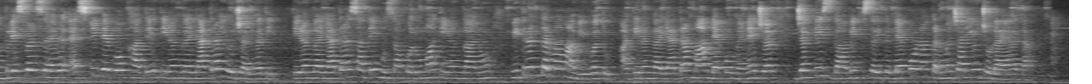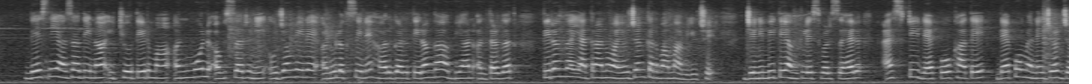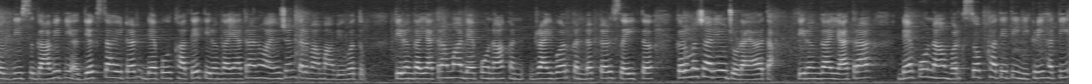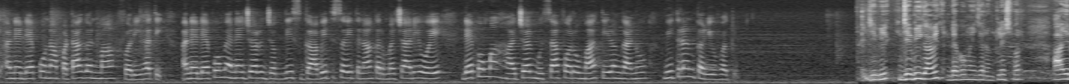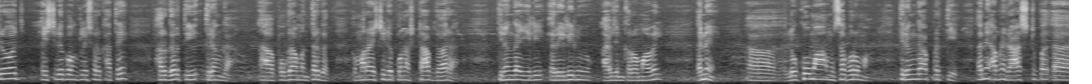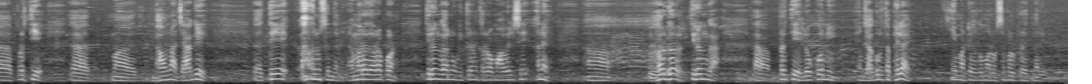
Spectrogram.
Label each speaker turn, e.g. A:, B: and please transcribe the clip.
A: અંકલેશ્વર શહેર ST depot ખાતે તિરંગા યાત્રા યોજાઈ હતી. તિરંગા યાત્રા સાથે મુસાફરોમાં તિરંગાનું વિતરણ કરવામાં આવ્યું હતું. આ તિરંગા યાત્રામાં ડેપો મેનેજર જગદીશ ગાવિત સહિત ડેપોના કર્મચારીઓ જોડાયા હતા. દેશની આઝાદીના ઇઠ્યોતેરમાં અનમોલ અવસરની ઉજવણીને અનુલક્ષીને હર ઘર તિરંગા અભિયાન અંતર્ગત તિરંગા યાત્રાનું આયોજન કરવામાં આવ્યું છે, જે નિમિત્તે અંકલેશ્વર શહેર એસટી ડેપો ખાતે ડેપો મેનેજર જગદીશ ગાવિતની અધ્યક્ષતા હેઠળ ડેપો ખાતે તિરંગા યાત્રાનું આયોજન કરવામાં આવ્યું હતું. તિરંગા યાત્રામાં ડેપોના ડ્રાઈવર, કંડક્ટર સહિત કર્મચારીઓ જોડાયા હતા. તિરંગા યાત્રા ડેપોના વર્કશોપ ખાતેથી નીકળી હતી અને ડેપોના પટાગનમાં ફરી હતી અને ડેપો મેનેજર જગદીશ ગાવિત સહિતના કર્મચારીઓએ ડેપોમાં હાજર મુસાફરોમાં તિરંગાનું વિતરણ કર્યું હતું.
B: J B J B Gavit, depot manager Ankleshwar. આજ રોજ એસટી ડેપો અંકલેશ્વર ખાતે હર ઘર તિ- તિરંગા, આ પ્રોગ્રામ અંતર્ગત અમારા એસટી ડેપોના સ્ટાફ દ્વારા તિરંગા રેલી, રેલીનું આયોજન કરવામાં આવેલ અને લોકોમાં, મુસાફરોમાં તિરંગા પ્રત્યે અને આપણે રાષ્ટ્ર પ્રત્યે ભાવના જાગે તે અનુસંધાને. અમારા દ્વારા પણ તિરંગાનું વિતરણ કરવામાં આવેલ છે અને ઘર ઘર તિરંગા પ્રત્યે લોકોની જાગૃતતા ફેલાય, એ માટે અમારો સફળ પ્રયત્ન રહ્યો.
